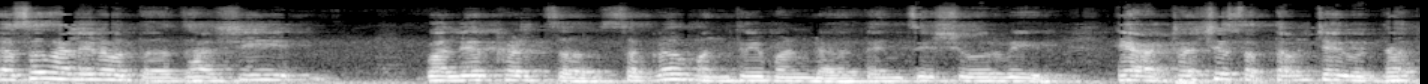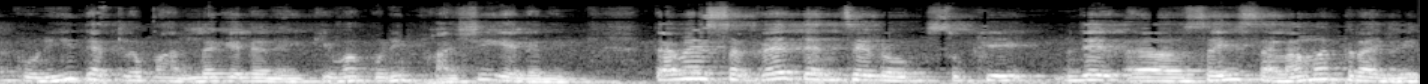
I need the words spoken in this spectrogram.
कसं झालेलं होतं? झाशी ग्वाल्हेरकडचं सगळं मंत्रिमंडळ त्यांचे शूरवीर हे अठराशे सत्तावन्नच्या युद्धात कुणीही त्यातलं मारलं गेलं नाही किंवा कुणी फाशी गेलं नाही. त्यामुळे सगळे त्यांचे लोक सुखी म्हणजे सही सलामत राहिले.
